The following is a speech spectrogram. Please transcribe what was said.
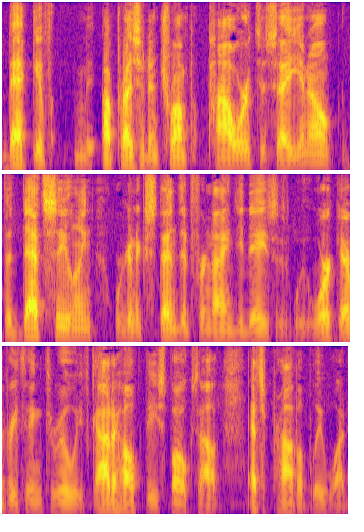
that give uh, President Trump power to say, you know, the debt ceiling, we're going to extend it for 90 days as we work everything through. We've got to help these folks out. That's probably what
